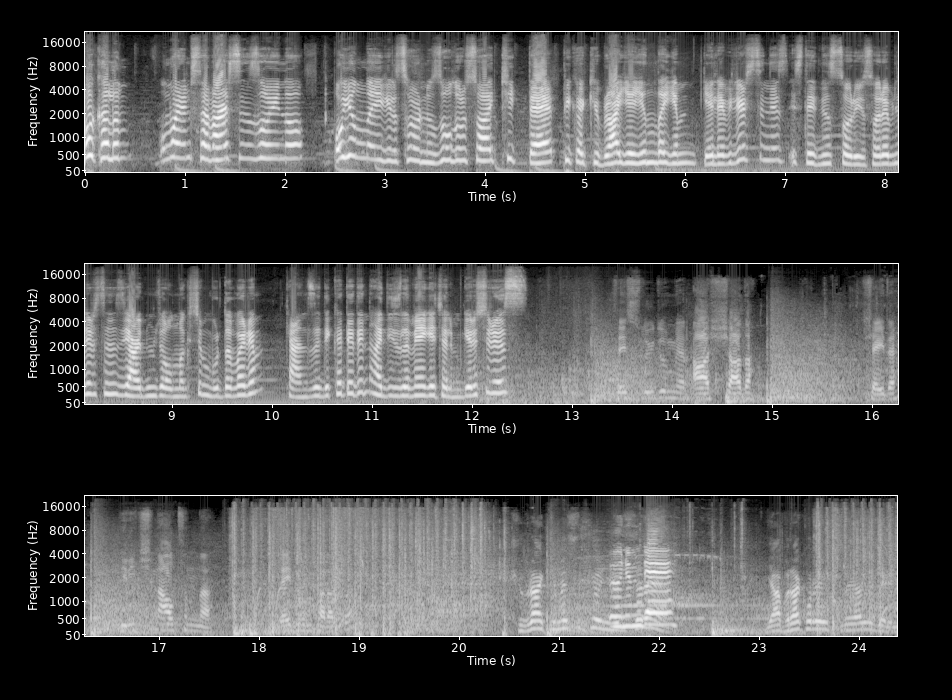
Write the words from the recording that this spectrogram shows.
Bakalım umarım seversiniz oyunu. Oyunla ilgili sorunuz olursa Kick'te Pika Kübra yayındayım. Gelebilirsiniz. İstediğiniz soruyu sorabilirsiniz. Yardımcı olmak için burada varım. Kendinize dikkat edin. Hadi izlemeye geçelim. Görüşürüz. Ses duyduğum yer aşağıda. Şeyde. Birincinin altında. Raid'in tarafı. Kübra kime sıkıyorsun? Önümde. Ya bırak orayı şuraya halledelim.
